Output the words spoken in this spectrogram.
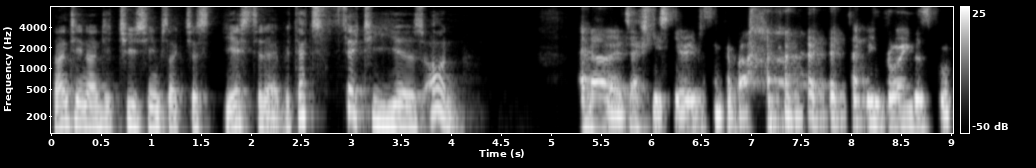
1992 seems like just yesterday, but that's 30 years on. I know it's actually scary to think about. I've been drawing this book,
